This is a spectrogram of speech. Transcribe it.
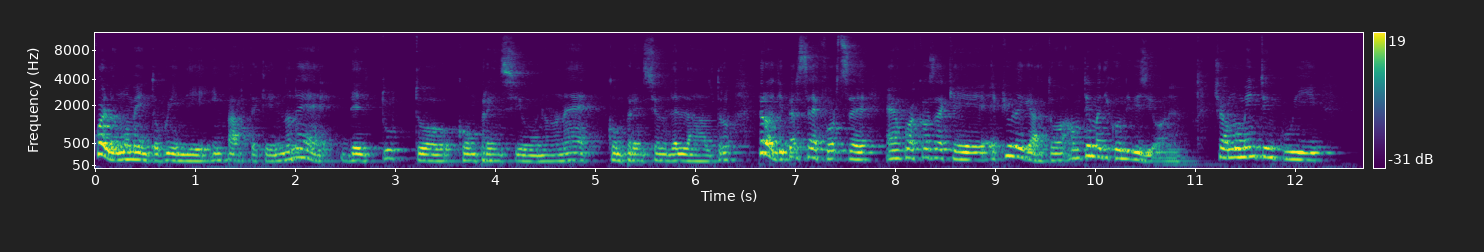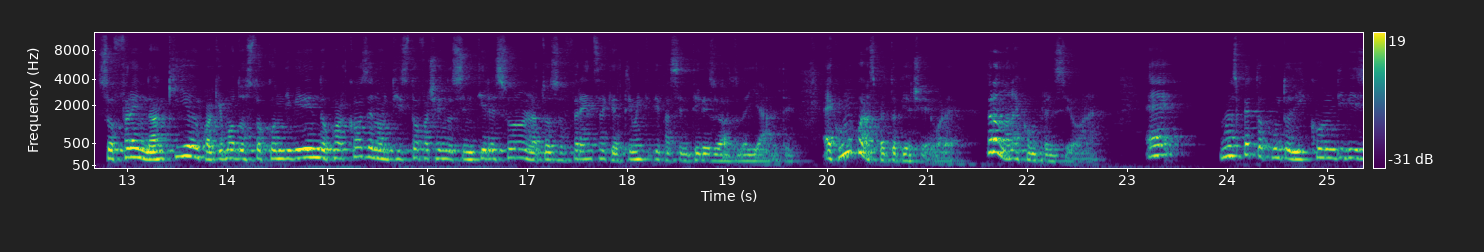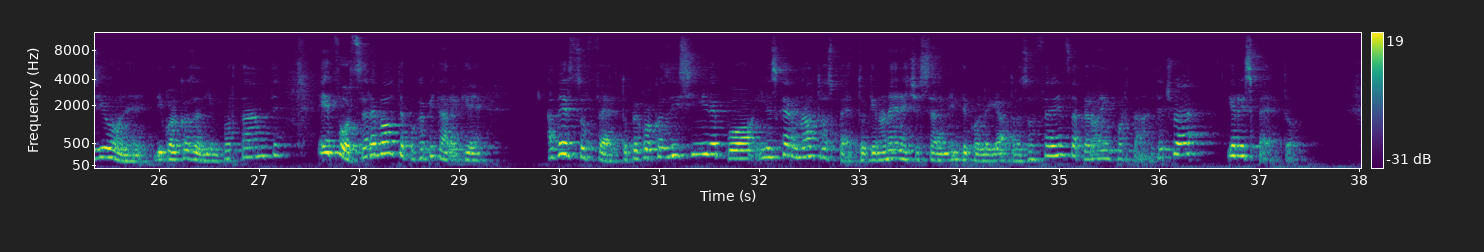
Quello è un momento quindi in parte che non è del tutto comprensione, non è comprensione dell'altro, però di per sé forse è un qualcosa che è più legato a un tema di condivisione, cioè un momento in cui soffrendo anch'io in qualche modo sto condividendo qualcosa e non ti sto facendo sentire solo nella tua sofferenza che altrimenti ti fa sentire isolato dagli altri. È comunque un aspetto piacevole, però non è comprensione. È un aspetto appunto di condivisione di qualcosa di importante e forse alle volte può capitare che Aver sofferto per qualcosa di simile può innescare un altro aspetto che non è necessariamente collegato alla sofferenza, però è importante, cioè il rispetto.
